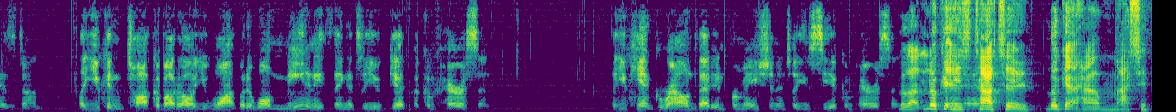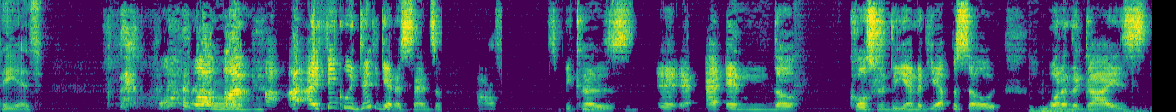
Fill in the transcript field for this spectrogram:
has done. Like you can talk about it all you want, but it won't mean anything until you get a comparison. Like you can't ground that information until you see a comparison. But like, look at his and... tattoo. Look at how massive he is well, I, I, I, think we did get a sense of powerful because it, in the closer to the end of the episode, one of the guys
